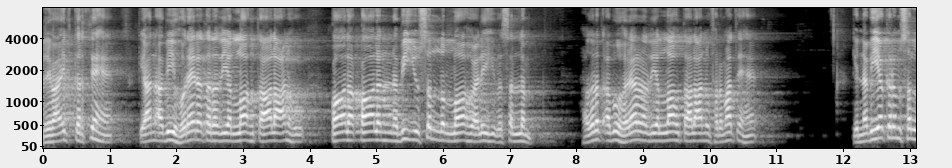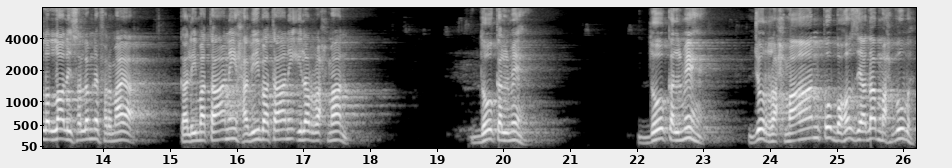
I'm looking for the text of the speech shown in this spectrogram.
روایت کرتے ہیں کہ ان ابی حریرت رضی اللہ تعالیٰ عنہ قال قال نبی صلی اللہ علیہ وسلم۔ حضرت ابو حریر رضی اللہ تعالیٰ عنہ فرماتے ہیں کہ نبی اکرم صلی اللہ علیہ وسلم نے فرمایا کلیمتانی حبیبتانی الرحمٰن۔ دو کلمے ہیں۔ دو کلمے ہیں جو رحمان کو بہت زیادہ محبوب ہے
